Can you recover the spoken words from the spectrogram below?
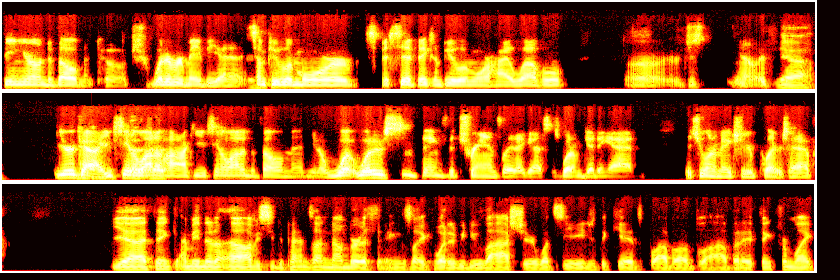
being your own development coach whatever it may be. I know some people are more specific some people are more high level or just you know, if yeah, you're a guy, you've seen a lot of hockey, you've seen a lot of development. You know, what what are some things that translate? I guess is what I'm getting at that you want to make sure your players have. Yeah, I think I mean it uh, obviously depends on number of things like what did we do last year, what's the age of the kids, blah blah blah. But I think from like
